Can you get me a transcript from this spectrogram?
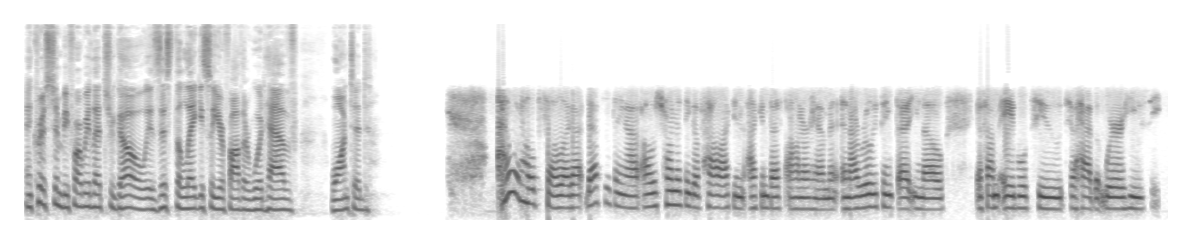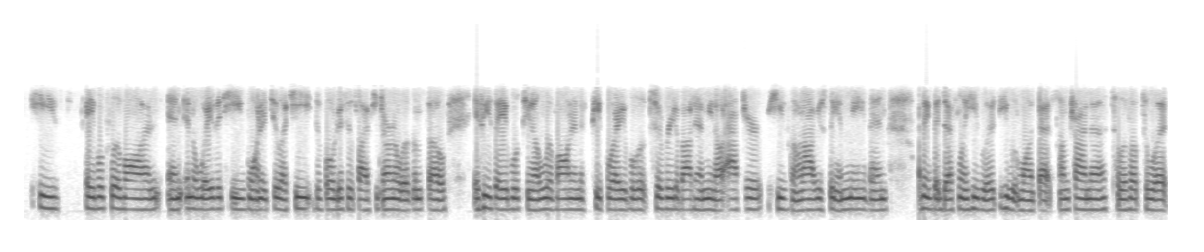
And Kristen, before we let you go, is this the legacy your father would have wanted? I would hope so. Like I, that's the thing. I, I was trying to think of how I can I can best honor him, and, I really think that you know if I'm able to to have it where he's he's able to live on and in a way that he wanted to. Like he devoted his life to journalism. So if he's able to, you know, live on and if people are able to, to read about him, you know, after he's gone, obviously, and me, then I think that definitely he would he would want that. So I'm trying to, to live up to what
